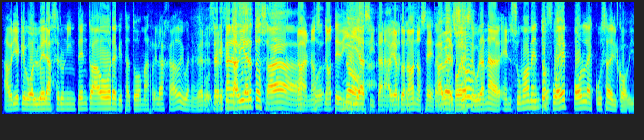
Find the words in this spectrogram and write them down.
Habría que volver a hacer un intento ahora que está todo más relajado y bueno, y ver. O sea ver que están abiertos a... No, no, poder- no te diría No. si están Ah, abiertos o no, no sé. A no ver, te puedo yo- asegurar nada. En su momento fue por la excusa del COVID.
